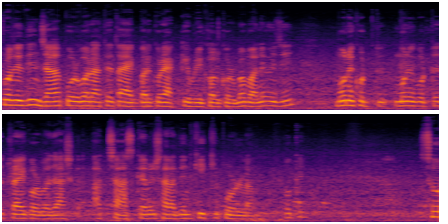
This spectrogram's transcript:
প্রতিদিন যা পড়বা রাতে তা একবার করে অ্যাক্টিভ রিকল করবা মানে ওই যে মনে করতে মনে করতে ট্রাই করবা যে আচ্ছা আজকে আমি সারাদিন কী কী পড়লাম ওকে সো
